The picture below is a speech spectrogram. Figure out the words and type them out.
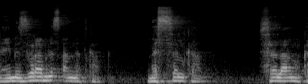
ናይ ምዝራብ ነፃነትካ መሰልካ ሰላምካ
